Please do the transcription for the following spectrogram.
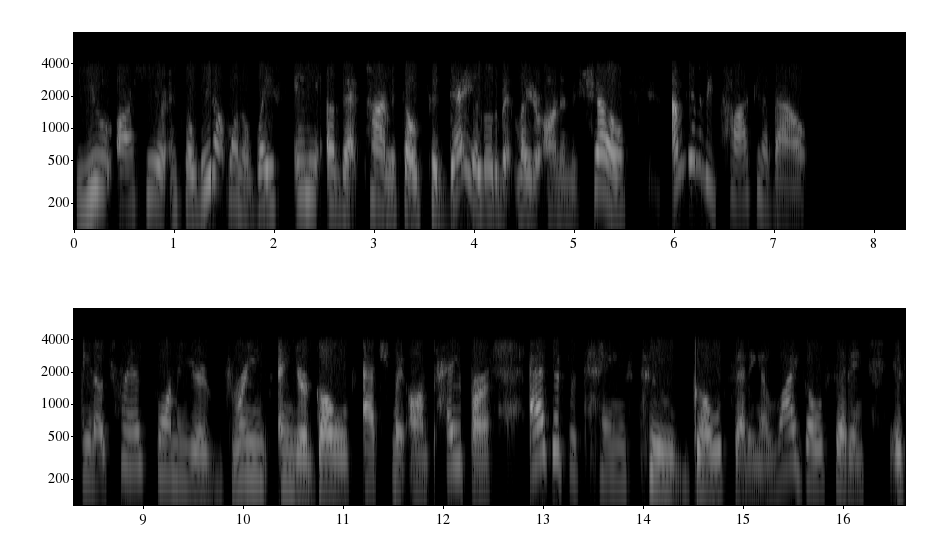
You are here. And so we don't want to waste any of that time. And so today, a little bit later on in the show, I'm going to be talking about you know, transforming your dreams and your goals actually on paper as it pertains to goal setting and why goal setting is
